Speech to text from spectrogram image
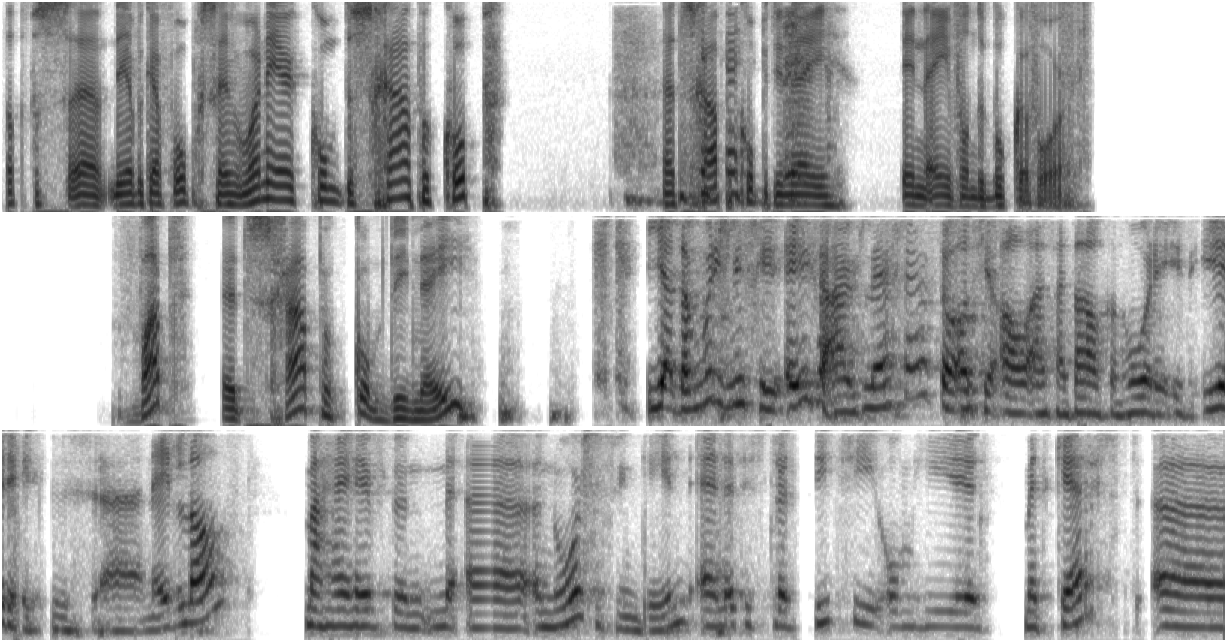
Dat was, uh, die heb ik even opgeschreven. Wanneer komt de schapenkop, het schapenkop-diner in een van de boeken voor. Wat? Het schapenkopdiner? Ja, dat moet ik misschien even uitleggen. Zoals je al aan zijn taal kan horen, is Erik dus uh, Nederlands. Maar hij heeft een, uh, een Noorse vriendin. En het is traditie om hier met kerst uh,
